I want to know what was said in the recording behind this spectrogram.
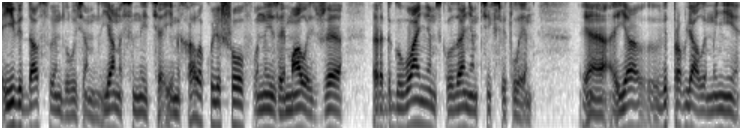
І віддав своїм друзям. Яна Синиця і Михайло Кулішов. Вони займались вже редагуванням, складанням цих світлин. Е, Я відправляли мені, е,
